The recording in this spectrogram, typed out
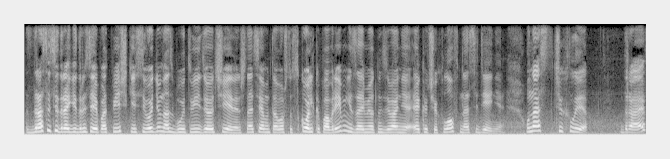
Здравствуйте, дорогие друзья и подписчики! Сегодня у нас будет видео-челлендж на тему того, что сколько по времени займет надевание эко-чехлов на сиденье. У нас чехлы драйв.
